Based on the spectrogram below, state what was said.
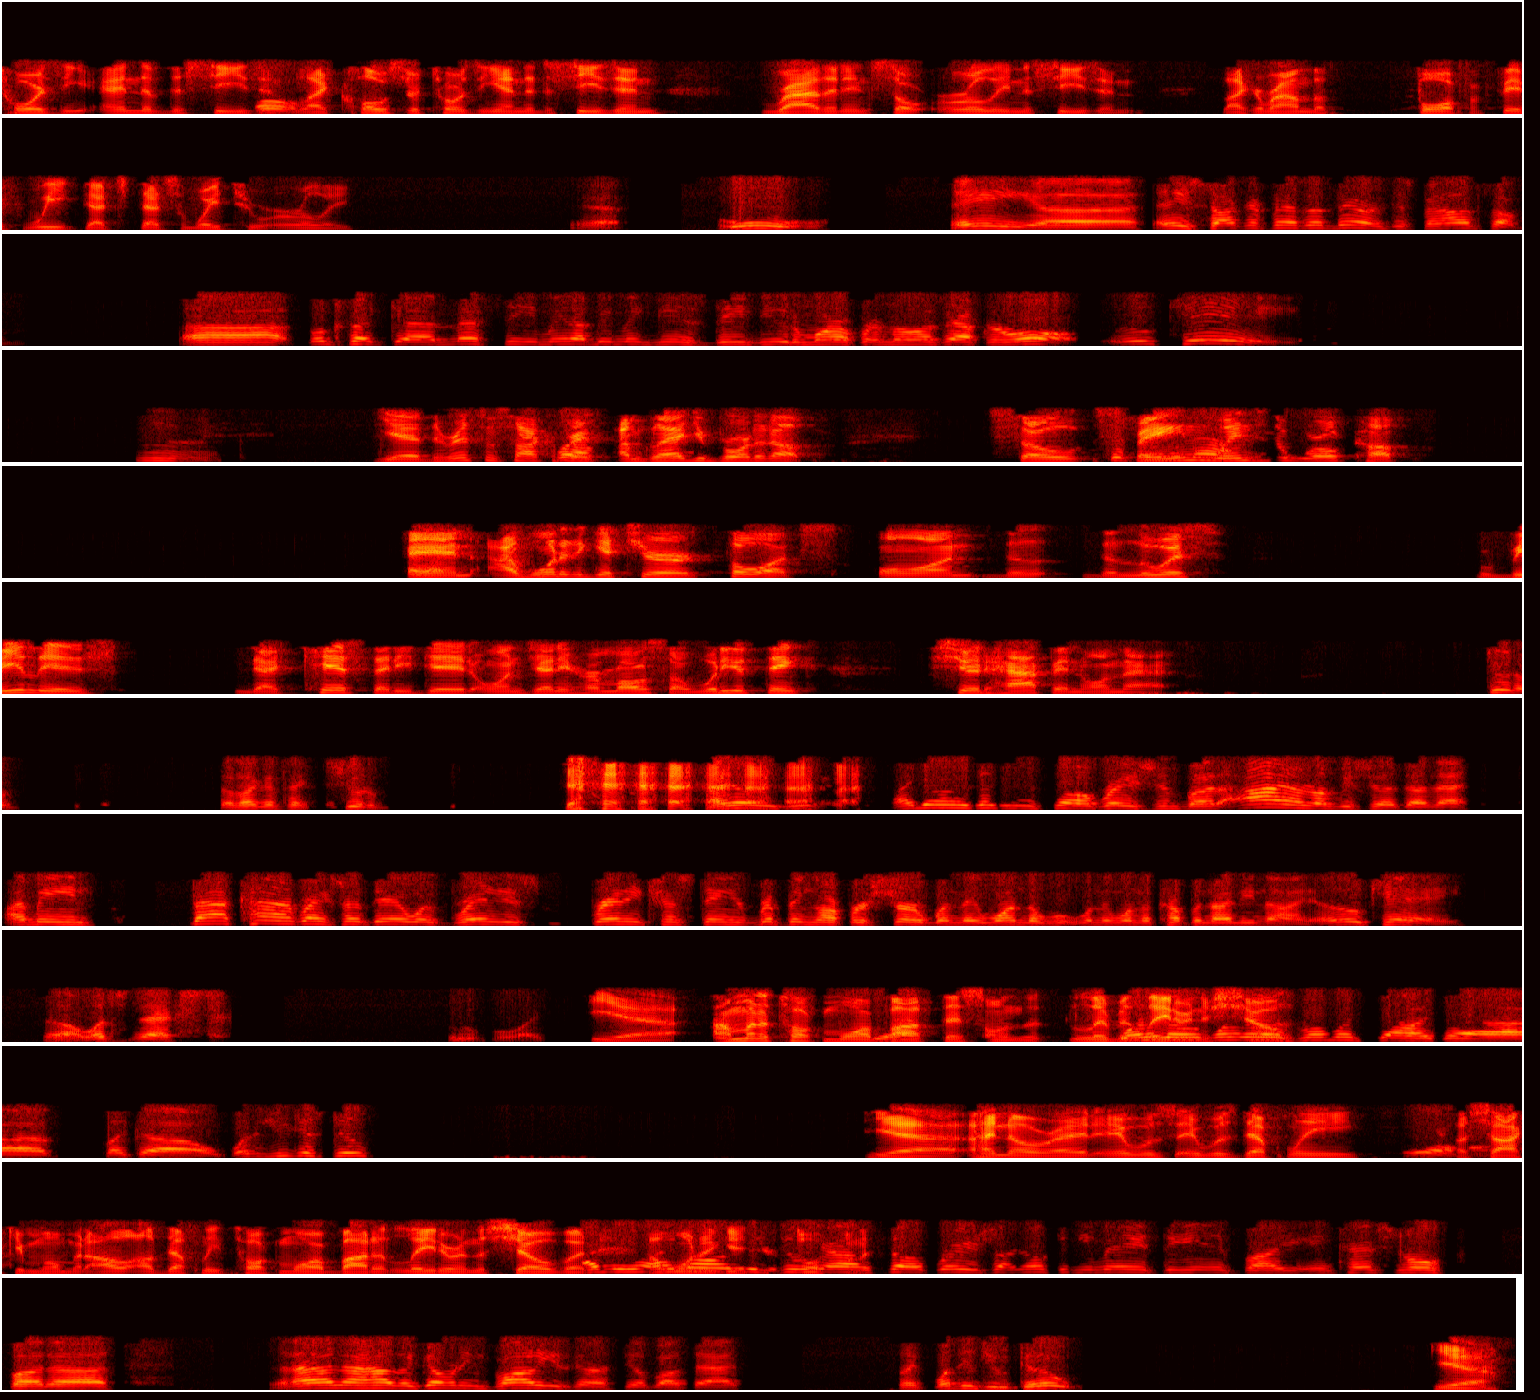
towards the end of the season, Oh. like closer towards the end of the season, rather than so early in the season, like around the fourth or fifth week. That's that's way too early. Yeah. Ooh, hey, uh, any soccer fans out there just found something? Uh, looks like uh, Messi may not be making his debut tomorrow for MLS after all. Okay. Hmm. Yeah, there is some soccer Well- fans. I'm glad you brought it up. So Just bring it Spain wins the World Cup, and I wanted to get your thoughts on the the Luis Rubiales that kiss that he did on Jenni Hermoso. What do you think should happen on that? Shoot him. If I can say, shoot him. I know, he's- I know he's taking the celebration, but I don't know if he should have done that. I mean, that kind of ranks right there with Brandi Brandi Chastain ripping off her shirt when they won the when they won the Cup in '99. Okay, so what's next? Oh boy, yeah, I'm going to talk more Yeah. about this on the, a little bit one later of in those, the one show. of those moments like uh like uh what did you just do? Yeah, I know, right? It was it was definitely Yeah. a shocking moment. I'll I'll definitely talk more about it later in the show, but I mean, I, I, want to get your doing thoughts on it. celebration. I don't think he made it the, by intentional, but uh I don't know how the governing body is going to feel about that. Like, what did you do? Yeah,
